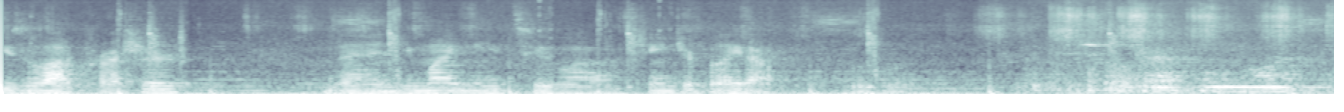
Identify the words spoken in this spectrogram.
use a lot of pressure, then you might need to uh, change your blade out. Do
